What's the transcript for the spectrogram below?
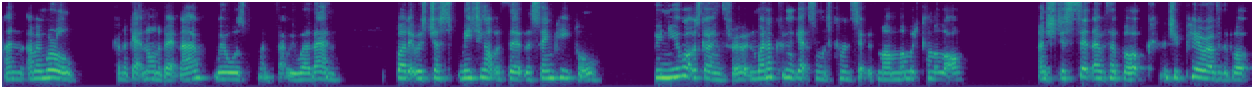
And I mean, we're all kind of getting on a bit now. We always, in fact, we were then. But it was just meeting up with the, the same people who knew what was going through. And when I couldn't get someone to come and sit with mum, mum would come along and she'd just sit there with her book and she'd peer over the book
